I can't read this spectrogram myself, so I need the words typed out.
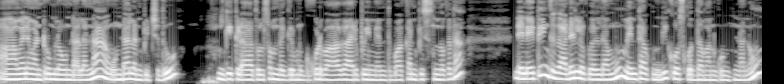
ఆమెన వంట రూమ్లో ఉండాలన్నా ఉండాలనిపించదు. ఇంక ఇక్కడ తులసం దగ్గర ముగ్గు కూడా బాగా ఆరిపోయింది. ఎంత బాగా కనిపిస్తుందో కదా. నేనైతే ఇంకా గార్డెన్లోకి వెళ్దాము. మెంతాకుంది కోసుకొద్దాం అనుకుంటున్నాను.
